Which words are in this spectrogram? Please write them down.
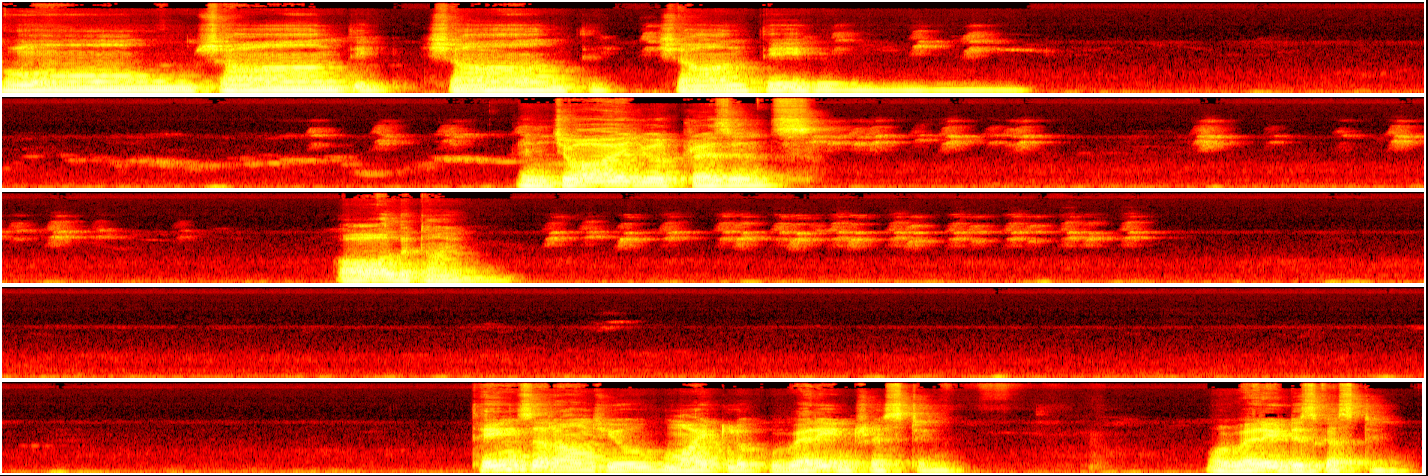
Om Shanti, Shanti, Shanti. Enjoy your presence. All the time. Things around you might look very interesting or very disgusting.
